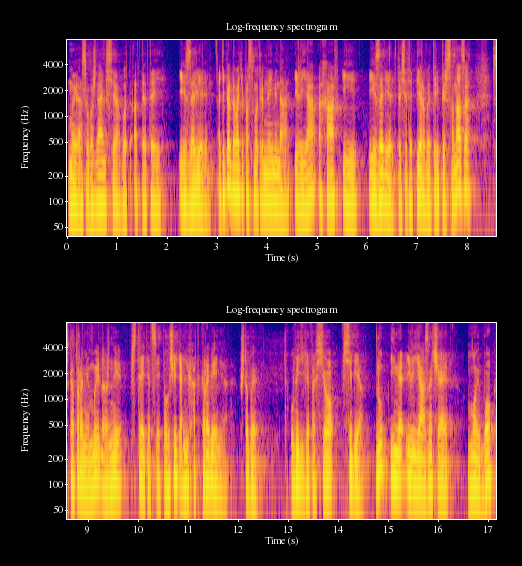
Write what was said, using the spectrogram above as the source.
мы освобождаемся вот от этой Изавели. А теперь давайте посмотрим на имена Илья, Ахав и Изавель. То есть это первые три персонажа, с которыми мы должны встретиться и получить о них откровение, чтобы увидеть это все в себе. Ну, имя Илья означает «мой Бог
